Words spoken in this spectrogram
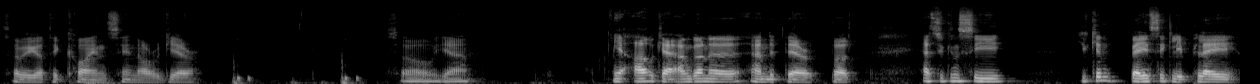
So we got the coins in our gear. So yeah. Yeah, uh, okay, I'm gonna end it there. But as you can see, you can basically play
